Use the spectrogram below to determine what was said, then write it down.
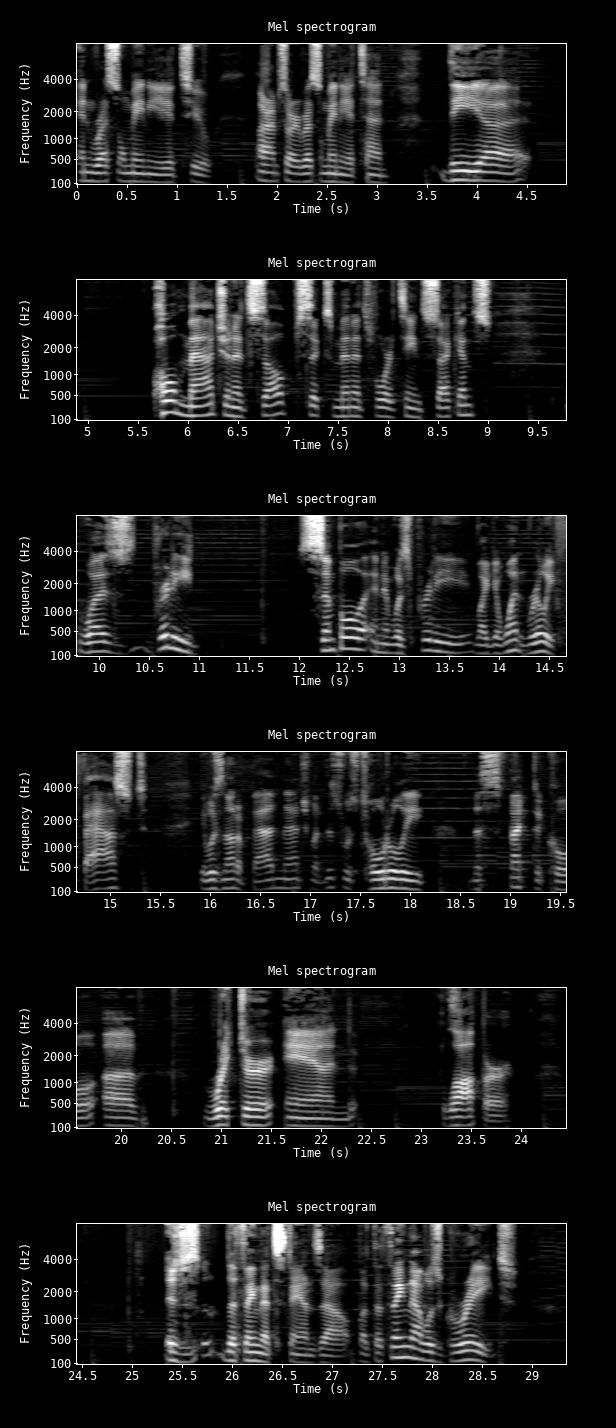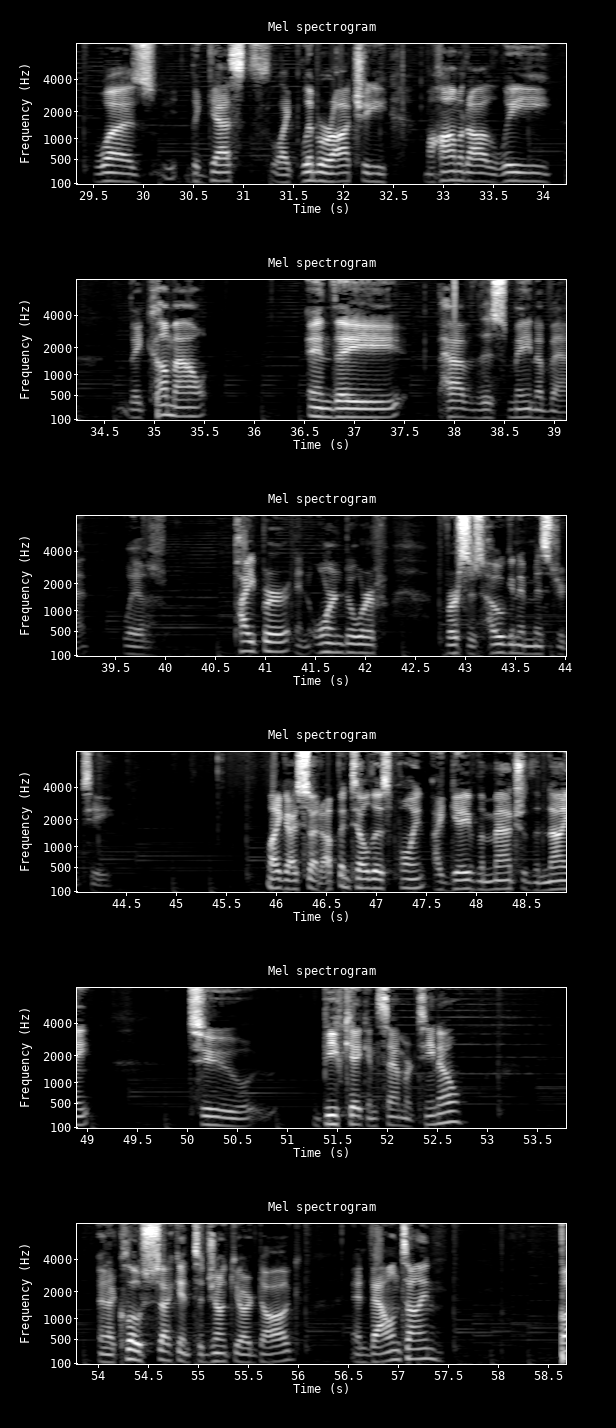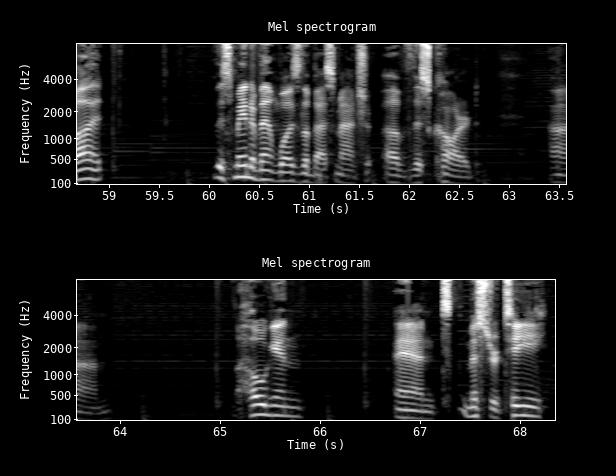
and WrestleMania 2. Or I'm sorry, WrestleMania 10. The uh, whole match in itself, 6 minutes, 14 seconds, was pretty simple and it was pretty, like, it went really fast. It was not a bad match, but this was totally the spectacle of Richter and Lauper is the thing that stands out. But the thing that was great was the guests like Liberace, Muhammad Ali. They come out and they have this main event with Piper and Orndorff versus Hogan and Mr. T. Like I said, up until this point, I gave the match of the night to Beefcake and Sammartino, and a close second to Junkyard Dog and Valentine. But this main event was the best match of this card. Um, Hogan and Mr. T,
